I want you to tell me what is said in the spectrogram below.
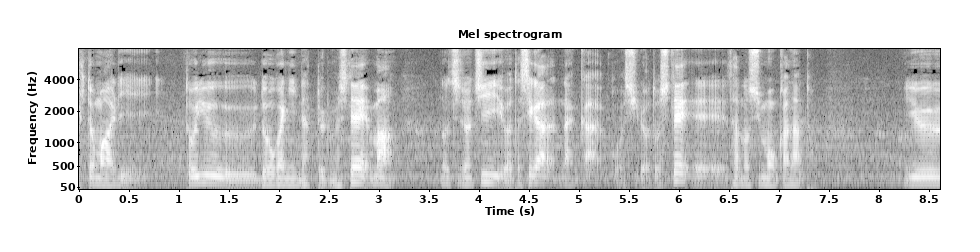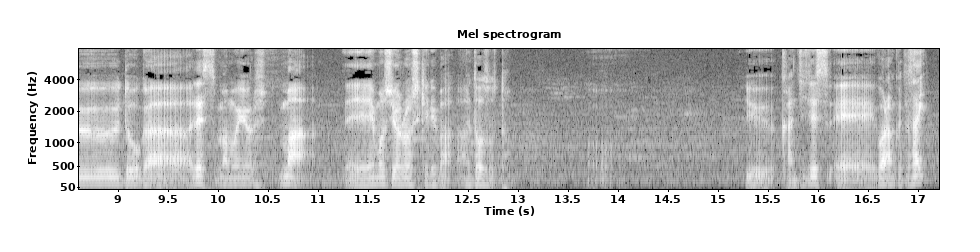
一回りという動画になっておりまして、まあ、後々私がなんかこう資料として、えー楽しもうかなという動画です。まあ、もよろし、まあ、えーもしよろしければどうぞという感じです。えーご覧ください。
